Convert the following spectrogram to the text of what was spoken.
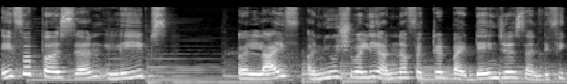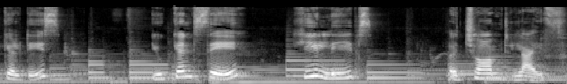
If a person leads a life unusually unaffected by dangers and difficulties, you can say he leads a charmed life.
